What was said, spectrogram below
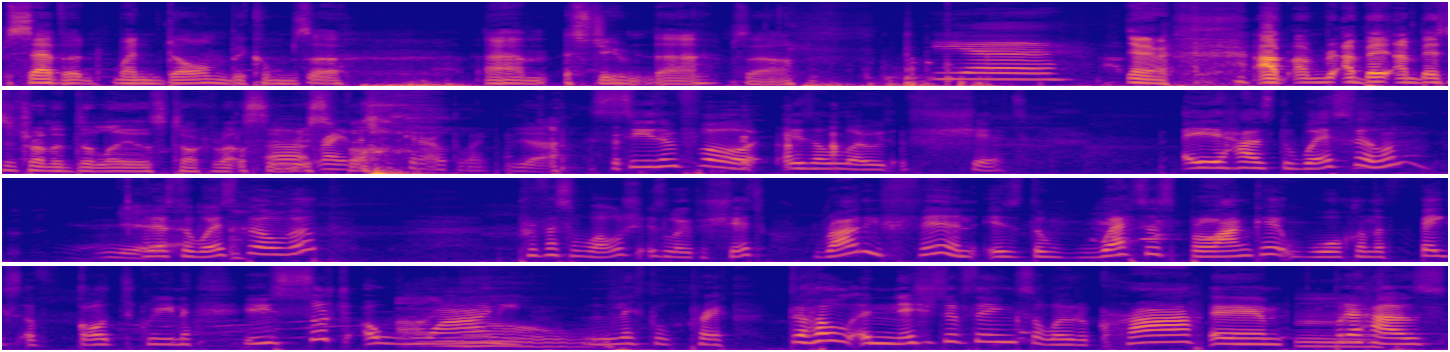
seven when Dawn becomes a um, a student there. So Yeah. anyway, I'm I'm, I'm I'm basically trying to delay us talking about Uh, series right, four. let's get out of the way. yeah, Season four is a load of shit. It has the worst villain. It has the worst build up. Professor Walsh is a load of shit. Riley Finn is the wettest blanket walk on the face of God's green. He's such a whiny little prick. the whole initiative thing's a load of crap. Um, but it has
